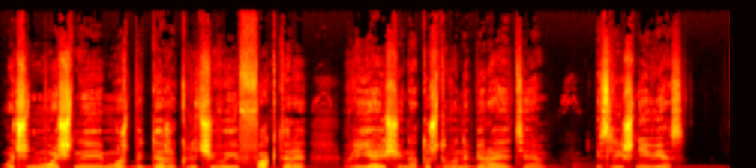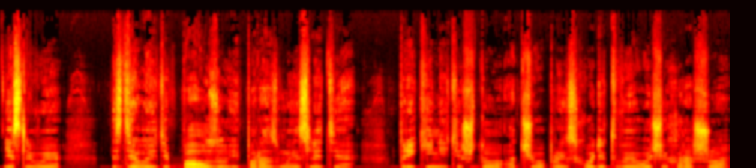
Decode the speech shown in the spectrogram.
очень мощные, может быть, даже ключевые факторы, влияющие на то, что вы набираете излишний вес. Если вы сделаете паузу и поразмыслите, прикинете, что от чего происходит, вы очень хорошо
